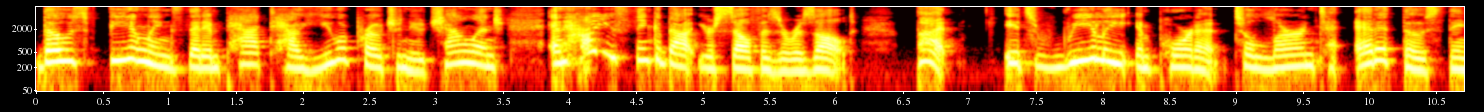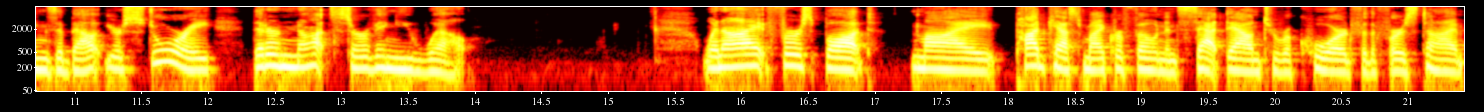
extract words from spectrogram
those feelings that impact how you approach a new challenge and how you think about yourself as a result. But it's really important to learn to edit those things about your story that are not serving you well. When I first bought my podcast microphone and sat down to record for the first time,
